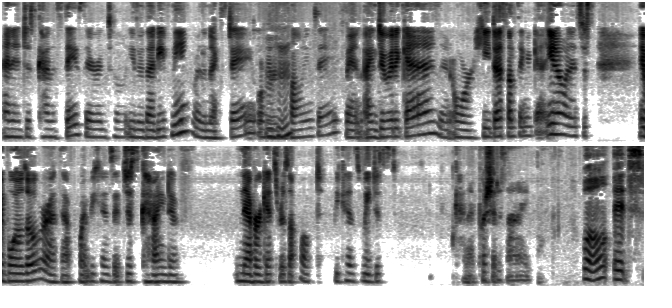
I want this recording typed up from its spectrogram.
And it just kind of stays there until either that evening or the next day or mm-hmm. the following day when i do it again and, or he does something again you know and it's just it boils over at that point because it just kind of never gets resolved because we just kind of push it aside. Well it's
